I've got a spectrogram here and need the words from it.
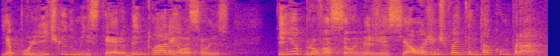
e a política do Ministério é bem clara em relação a isso. Tem aprovação emergencial, a gente vai tentar comprar,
